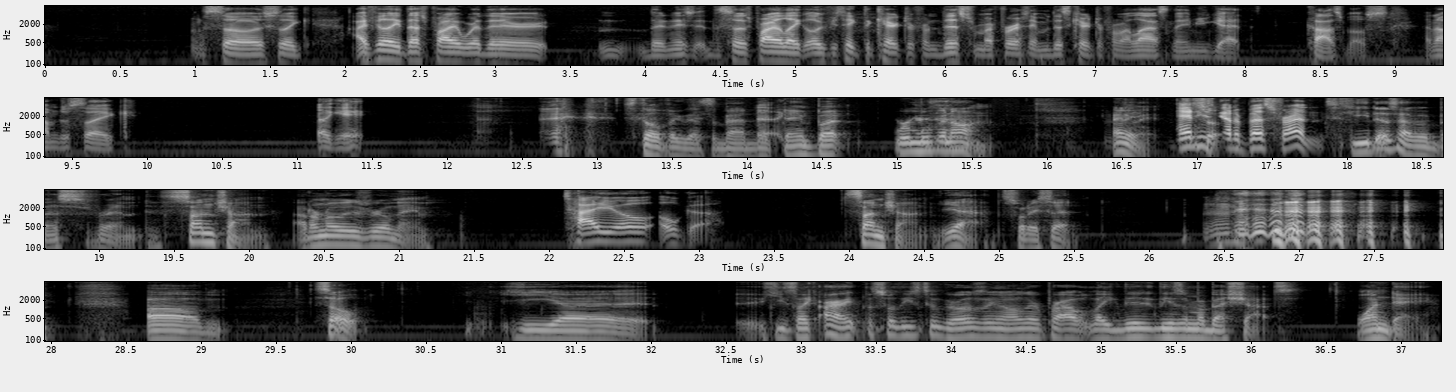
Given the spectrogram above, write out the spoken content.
So it's like I feel like that's probably where they're. They're so it's probably like, oh, if you take the character from this from my first name and this character from my last name, you get Cosmos. And I'm just like, okay. Still think that's a bad nickname, but we're moving on. Anyway, And he's so- got a best friend, he does have a best friend, Sunchan. I don't know his real name. Taiyo Oga. Sunchan. Yeah, that's what I said. um, so he uh he's like, all right, so these two girls, you know, they're probably like th- these are my best shots. One day,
